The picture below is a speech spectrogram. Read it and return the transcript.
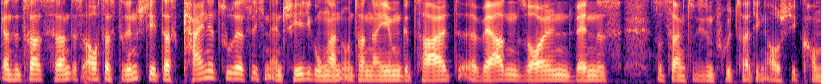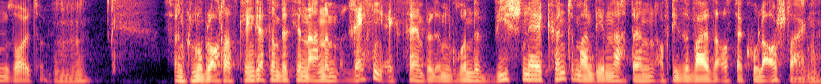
Ganz interessant ist auch, dass drin steht, dass keine zusätzlichen Entschädigungen an Unternehmen gezahlt äh, werden sollen, wenn es sozusagen zu diesem frühzeitigen Ausstieg kommen sollte. Mhm. Sven Knoblauch, das klingt jetzt so ein bisschen nach einem Rechenexempel im Grunde. Wie schnell könnte man demnach denn auf diese Weise aus der Kohle aussteigen?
